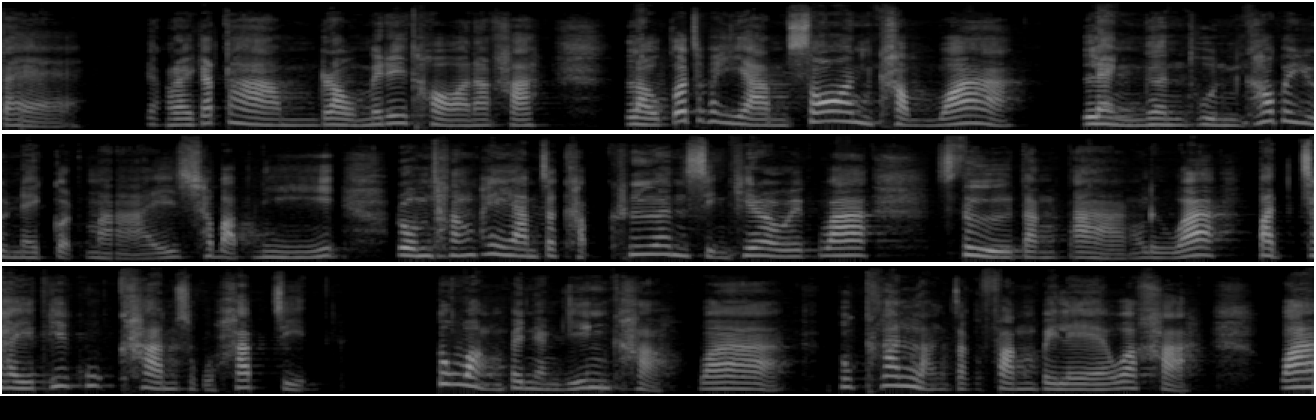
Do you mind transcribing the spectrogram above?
แต่ อย่างไรก็ตามเราไม่ได้ท้อนะคะ เราก็จะพยายามซ่อนคำว่า แหล่งเงินทุนเข้าไปอยู่ในกฎหมายฉบับนี้ รวมทั้งพยายามจะขับเคลื่อนสิ่งที่เราเรียกว่าสื่อต่างๆ หรือว่าปัจจัยที่คุกคามสุขภาพจิต ก็หวังเป็นอย่างยิ่งค่ะว่าทุกท่านหลังจากฟังไปแล้วอะค่ะ ว่า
